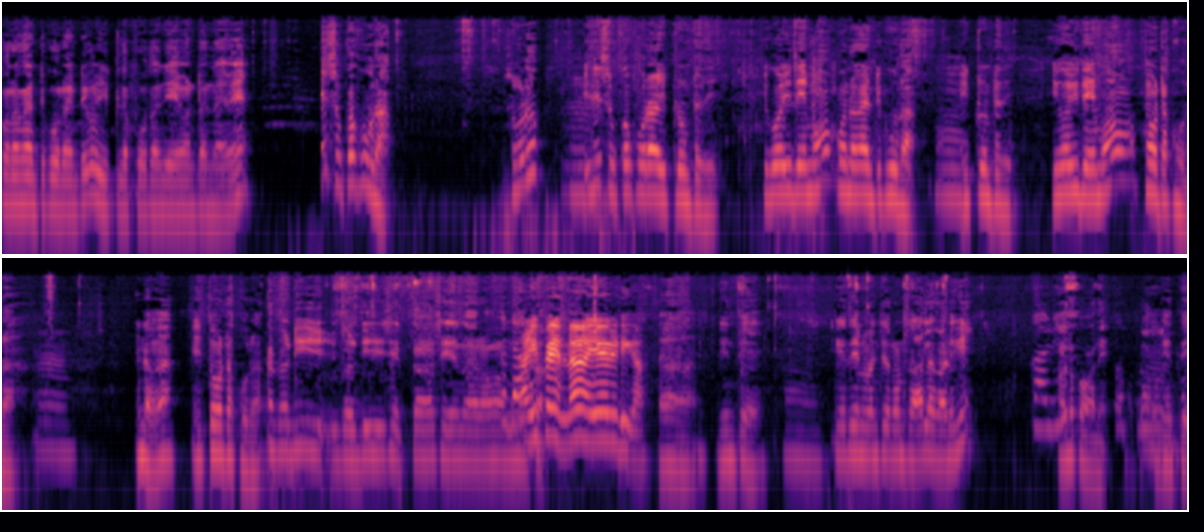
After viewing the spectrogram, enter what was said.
పొనగంటి కూర అంటే ఇట్లా పోతాం చేయమంటుంది ఆమె ఇది సుక్క కూర? చూడు ఇది సుక్క కూర ఇట్లుంటది. ఇగో ఇదేమో పొనగంటి కూర ఇట్లుంటది. ఇగో ఇదేమో తోటకూర విన్నావా ఇది తోటకూర. గడ్డి గడ్డి చెత్త సేదారం అంతా. అయిపోయిందా? ఏరిడిగా ఇంతే ఇక దీన్ని మంచిగా రెండు సార్లు కడిగి వండుకోవాలి. ఇంతే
